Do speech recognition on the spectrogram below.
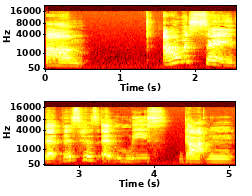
Um, I would say that this has at least gotten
